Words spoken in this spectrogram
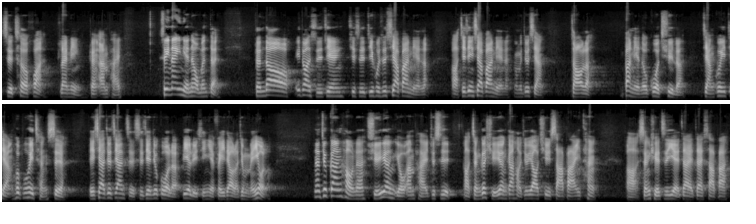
是策划 planning 跟安排。所以那一年呢，我们等，等到一段时间，其实几乎是下半年了啊，接近下半年了，我们就想，糟了，半年都过去了。讲归讲，会不会成事？等一下就这样子，时间就过了，毕业旅行也飞掉了，就没有了。那就刚好呢，学院有安排，就是啊，整个学院刚好就要去沙巴一趟，啊，神学之夜在在沙巴。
